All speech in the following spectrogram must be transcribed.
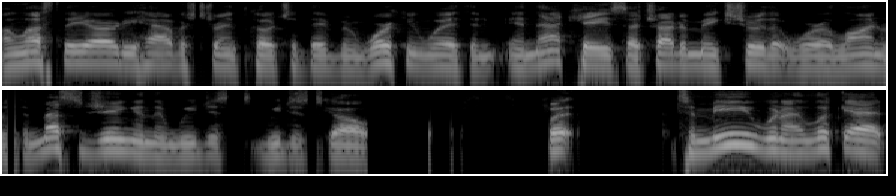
unless they already have a strength coach that they've been working with. And in that case, I try to make sure that we're aligned with the messaging, and then we just we just go. But to me, when I look at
